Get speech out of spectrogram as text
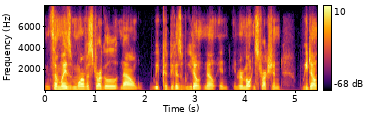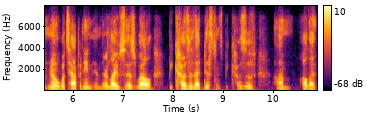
in some ways more of a struggle now we could because we don't know in, in remote instruction, we don't know what's happening in their lives as well because of that distance, because of um, all that.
